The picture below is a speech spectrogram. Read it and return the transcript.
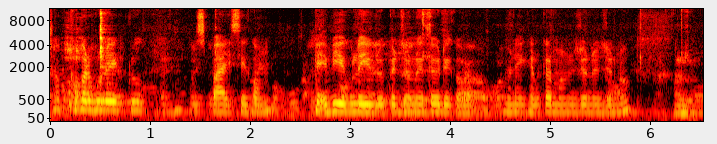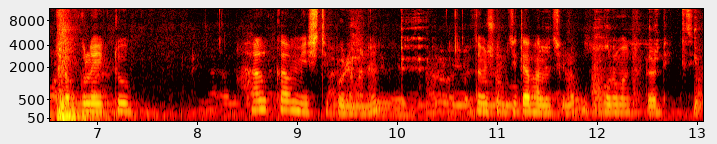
সব খাবারগুলো একটু স্পাইসি কম। মেবি এগুলো ইউরোপের জন্যই তৈরি করা মানে এখানকার মানুষজনের জন্য। সবগুলো একটু হালকা মিষ্টি পরিমাণে। তবে সবজিটা ভালো ছিল গরু মাংসটাও ঠিক ছিল।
